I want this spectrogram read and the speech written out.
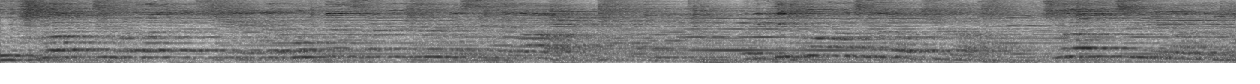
우리 주황같이 돌아가는 것이 우리의 복된 삶인 줄 믿습니다. 우리 기쁨으로 즐겨봅시다. 주황빛이라는 것.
